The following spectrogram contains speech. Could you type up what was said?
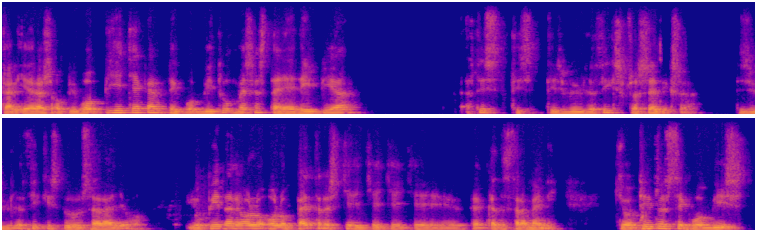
καριέρας, ο Πιβό πήγε και έκανε την εκπομπή του μέσα στα ερήπια αυτής της, της βιβλιοθήκης που σας έδειξα, της βιβλιοθήκης του Σαράγεβο, η οποία ήταν όλο, όλο πέτρες και, και, και, και κατεστραμμένη. Και ο τίτλος της εκπομπής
